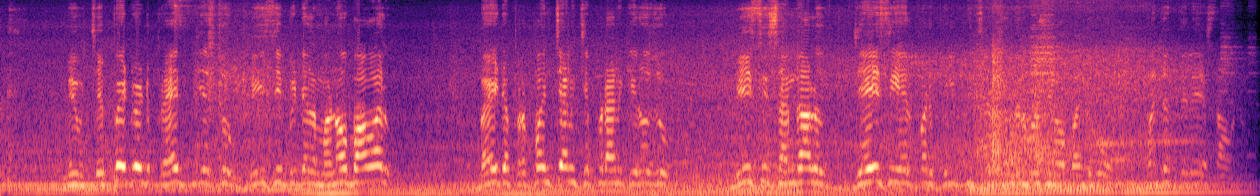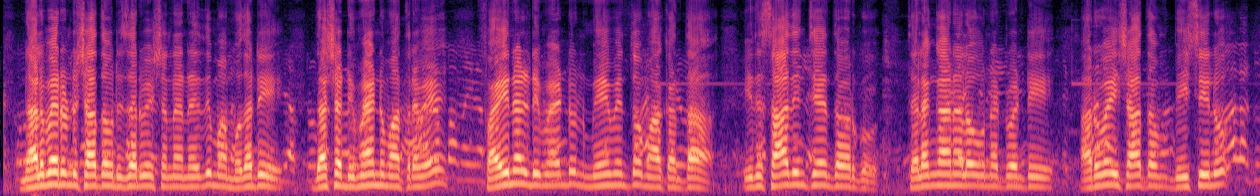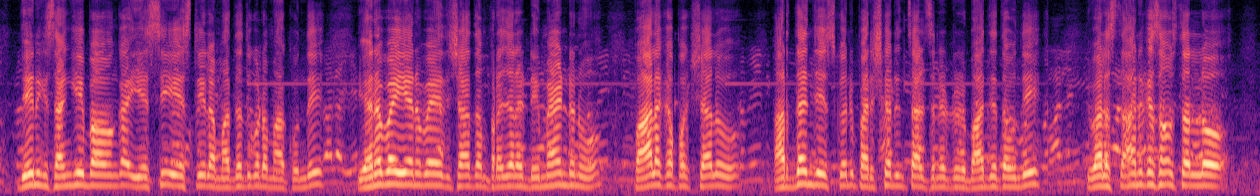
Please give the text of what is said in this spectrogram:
మేము చెప్పేటువంటి ప్రయత్నం చేస్తూ బీసీ బిడ్డల మనోభావాలు బయట ప్రపంచానికి చెప్పడానికి ఈరోజు బీసీ సంఘాలు జేఏసీ ఏర్పడి పిలిపించిన సందర్భంగా మేము మద్దతు తెలియజేస్తా నలభై రెండు శాతం రిజర్వేషన్ అనేది మా మొదటి దశ డిమాండ్ మాత్రమే. ఫైనల్ డిమాండ్ మేమెంతో మాకంత. ఇది సాధించేంత వరకు తెలంగాణలో ఉన్నటువంటి అరవై శాతం బీసీలు దీనికి సంఘీభావంగా ఎస్సీ ఎస్టీల మద్దతు కూడా మాకుంది. ఎనభై ఎనభై ఐదు శాతం ప్రజల డిమాండ్ను పాలక పక్షాలు అర్థం చేసుకొని పరిష్కరించాల్సినటువంటి బాధ్యత ఉంది. ఇవాళ స్థానిక సంస్థల్లో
